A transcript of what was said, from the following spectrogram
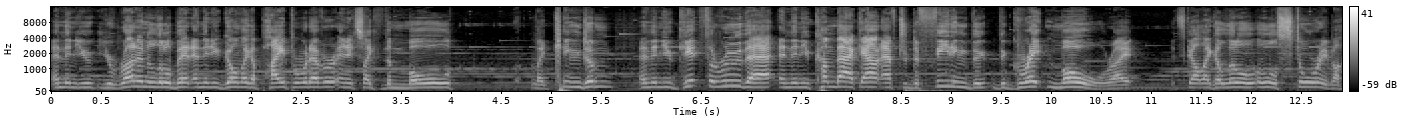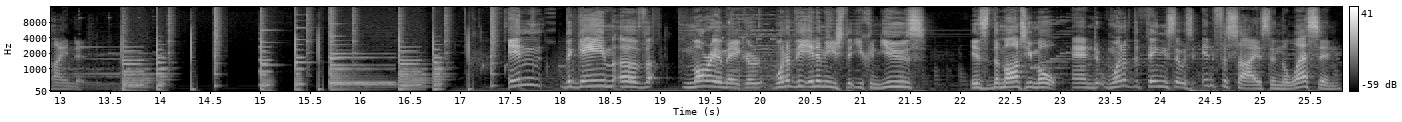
and then you, you're running a little bit and then you go in like a pipe or whatever and it's like the mole like kingdom and then you get through that and then you come back out after defeating the, the great mole, right? It's got like a little, a little story behind it. In the game of Mario Maker, one of the enemies that you can use is the Monty Mole. And one of the things that was emphasized in the lesson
